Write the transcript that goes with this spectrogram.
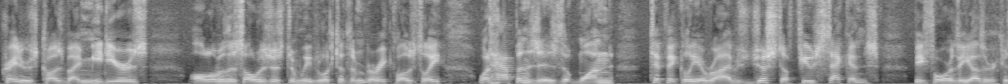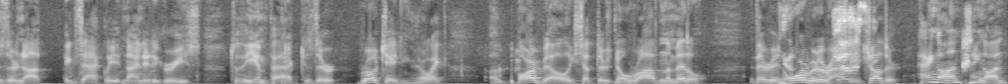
craters caused by meteors all over the solar system. We've looked at them very closely. What happens is that one typically arrives just a few seconds before the other because they're not exactly at 90 degrees to the impact because they're rotating. They're like a barbell, except there's no rod in the middle. They're in Yeah. orbit around each other. Hang on, hang on.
